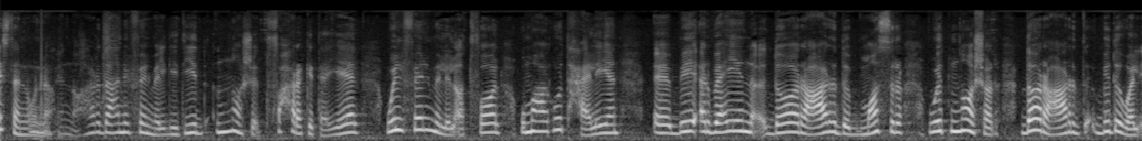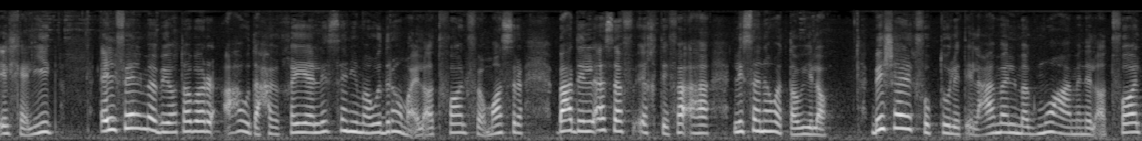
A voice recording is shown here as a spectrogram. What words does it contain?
استنونا. النهاردة عن الفيلم الجديد ناشط في حركة عيال والفيلم للأطفال ومعروض حاليا ب 40 دار عرض بمصر و12 دار عرض بدول الخليج. الفيلم بيعتبر عودة حقيقية للسينما ودراما الأطفال في مصر بعد للأسف اختفائها لسنوات طويلة. بيشارك في بطولة العمل مجموعة من الأطفال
